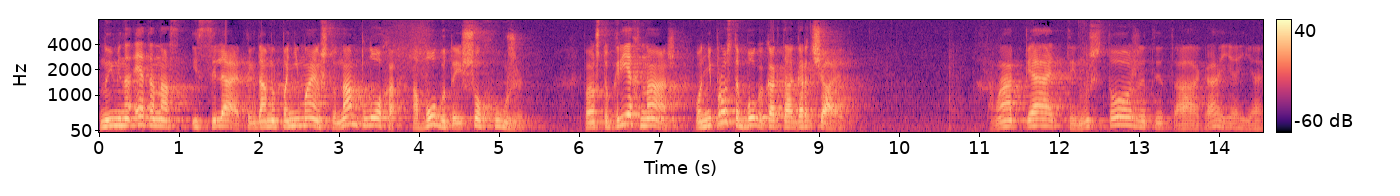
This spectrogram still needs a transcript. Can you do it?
Но именно это нас исцеляет, когда мы понимаем, что нам плохо, а Богу-то еще хуже. Потому что грех наш, он не просто Бога как-то огорчает, опять ты, ну что же ты так, ай-яй-яй.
